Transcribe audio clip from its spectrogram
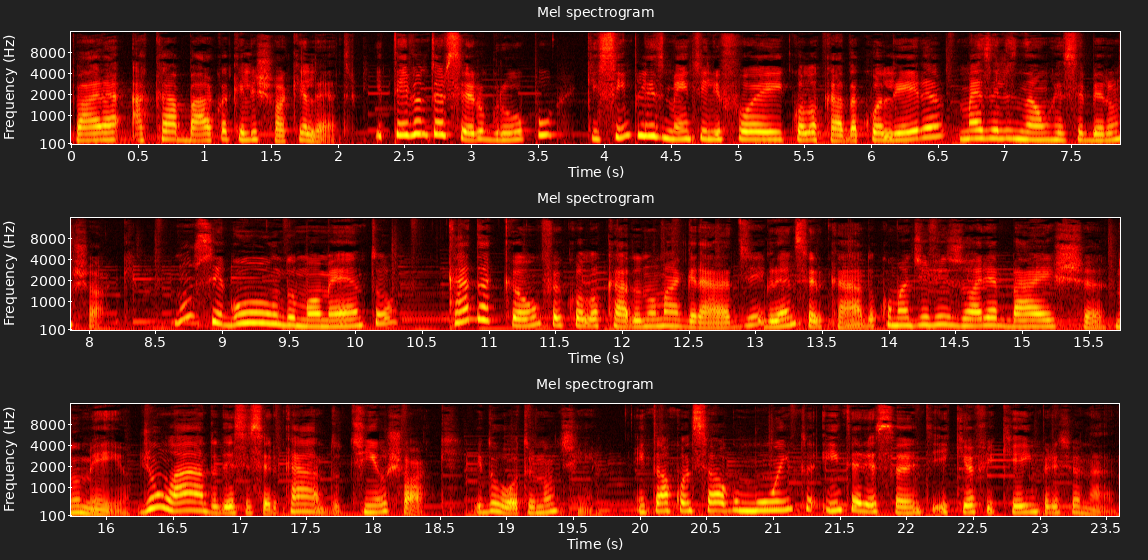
para acabar com aquele choque elétrico. E teve um terceiro grupo que simplesmente ele foi colocado a coleira, mas eles não receberam choque. Num segundo momento, Cada cão foi colocado numa grade, grande cercado, com uma divisória baixa no meio. De um lado desse cercado tinha o choque e do outro não tinha. Então aconteceu algo muito interessante e que eu fiquei impressionada.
